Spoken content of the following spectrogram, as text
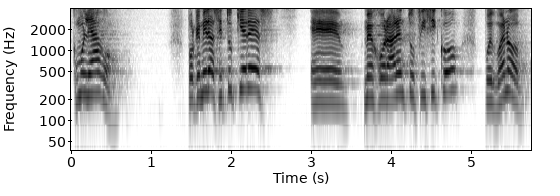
¿Cómo le hago? Porque mira, si tú quieres eh, mejorar en tu físico, pues bueno,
